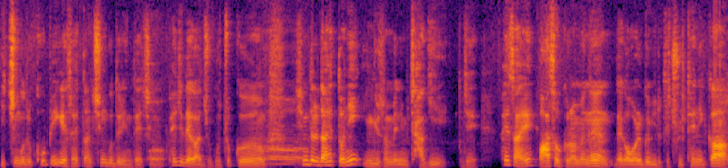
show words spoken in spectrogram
이 친구들 코빅에서 했던 친구들인데 지금 어. 폐지돼가지고 조금 어. 힘들다 했더니 인규 선배님이 자기 이제 회사에 와서 그러면은 내가 월급 이렇게 줄 테니까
